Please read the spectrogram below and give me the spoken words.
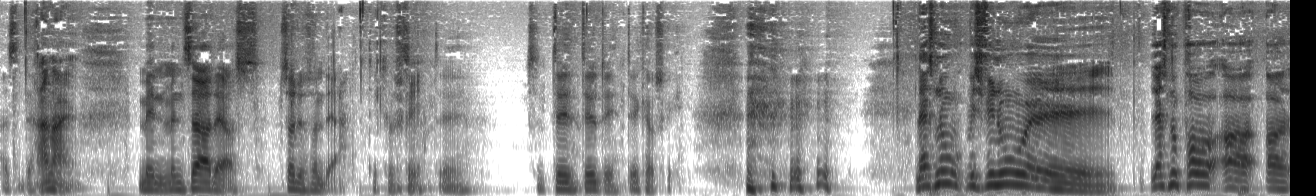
Altså, det har Nej, jeg. nej. Men, men så er det også, så er det sådan der. Det kan jo ske. Det, så det, det er jo det, det kan jo ske. Lad os nu, hvis vi nu, øh, lad os nu prøve at, at,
